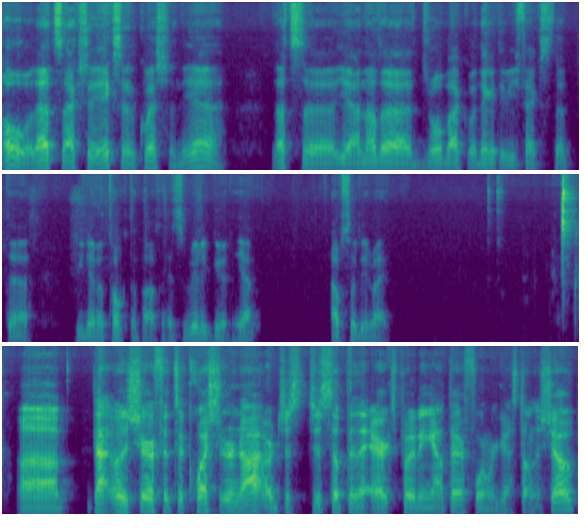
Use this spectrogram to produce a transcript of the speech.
Oh, that's actually excellent question. Yeah, that's uh, yeah another drawback or negative effects that uh, we never talked about. It's really good. Yeah, absolutely right. Uh, not really sure if it's a question or not, or just just something that Eric's putting out there. Former guest on the show.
